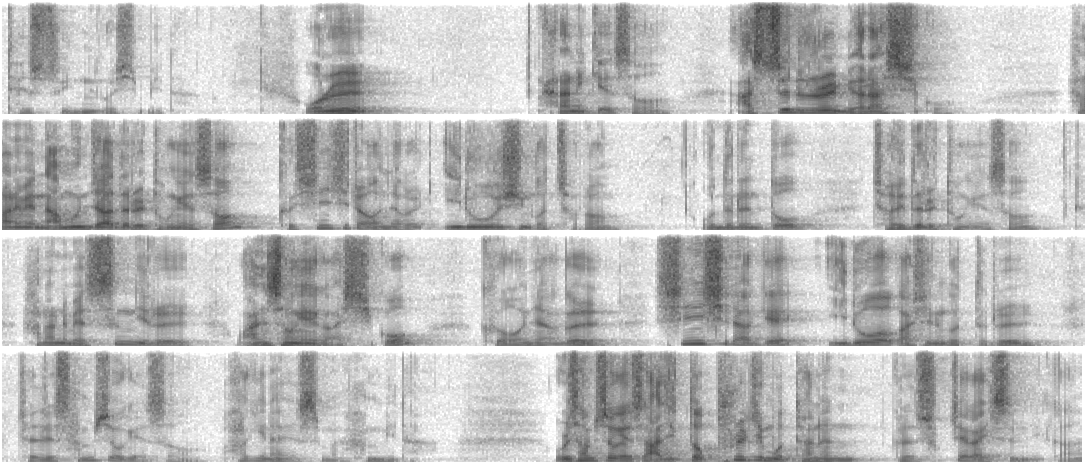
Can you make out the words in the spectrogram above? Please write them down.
될 수 있는 것입니다. 오늘 하나님께서 아수르를 멸하시고 하나님의 남은 자들을 통해서 그 신실한 언약을 이루신 것처럼 오늘은 또 저희들을 통해서 하나님의 승리를 완성해 가시고 그 언약을 신실하게 이루어 가시는 것들을 저희들의 삶 속에서 확인하였으면 합니다. 우리 삶 속에서 아직도 풀지 못하는 그런 숙제가 있습니까?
